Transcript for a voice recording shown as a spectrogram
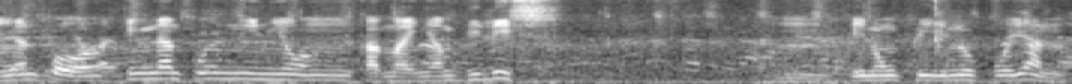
Ayan po, tingnan po ninyo ang kamay niya, ang bilis. Hmm, pinong-pino po yan. Mo.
